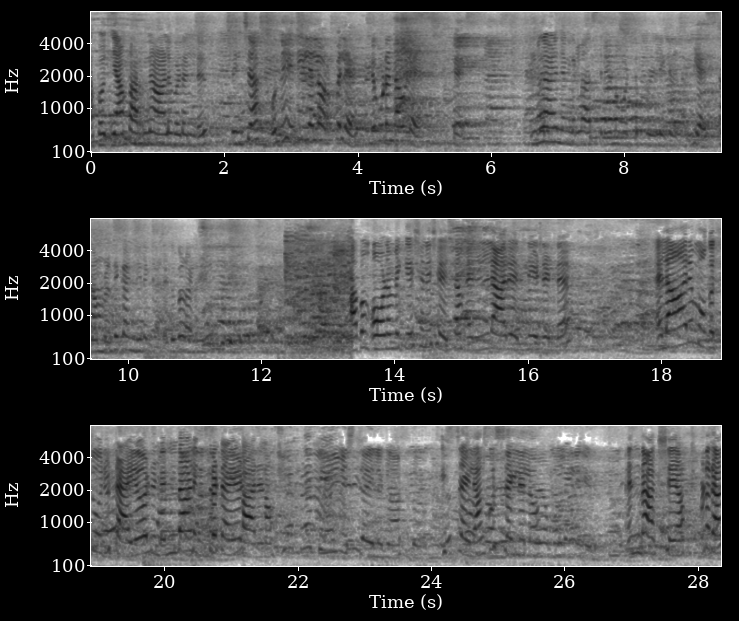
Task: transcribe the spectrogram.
അപ്പോൾ ഞാൻ പറഞ്ഞ ആൾ ഇവിടെ ഉണ്ട്. പിഞ്ച ഒന്നും എഴുതിയില്ലല്ലോ ഉറപ്പല്ലേ? എന്റെ കൂടെ ഉണ്ടാവൂലേ? നിങ്ങളാണ് ഞങ്ങളുടെ ക്ലാസ്സിലെ നോട്ട് പുള്ളികൾ യെസ് നമ്മളുടെ കണ്ണിലെ കരടുകളാണ് അപ്പം ഓണം വെക്കേഷന് ശേഷം എല്ലാവരും എത്തിയിട്ടുണ്ട്. എല്ലാവരും മുഖത്ത് ഒരു ടയേർഡ് ഉണ്ട്. എന്താണ് ഇത്ര ടയേർഡ് കാരണം? ഇഷ്ടമായില്ല അങ്ങ് ഇഷ്ടമായില്ലല്ലോ എന്താ അക്ഷയ? ഇവിടെ ഒരാൾ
